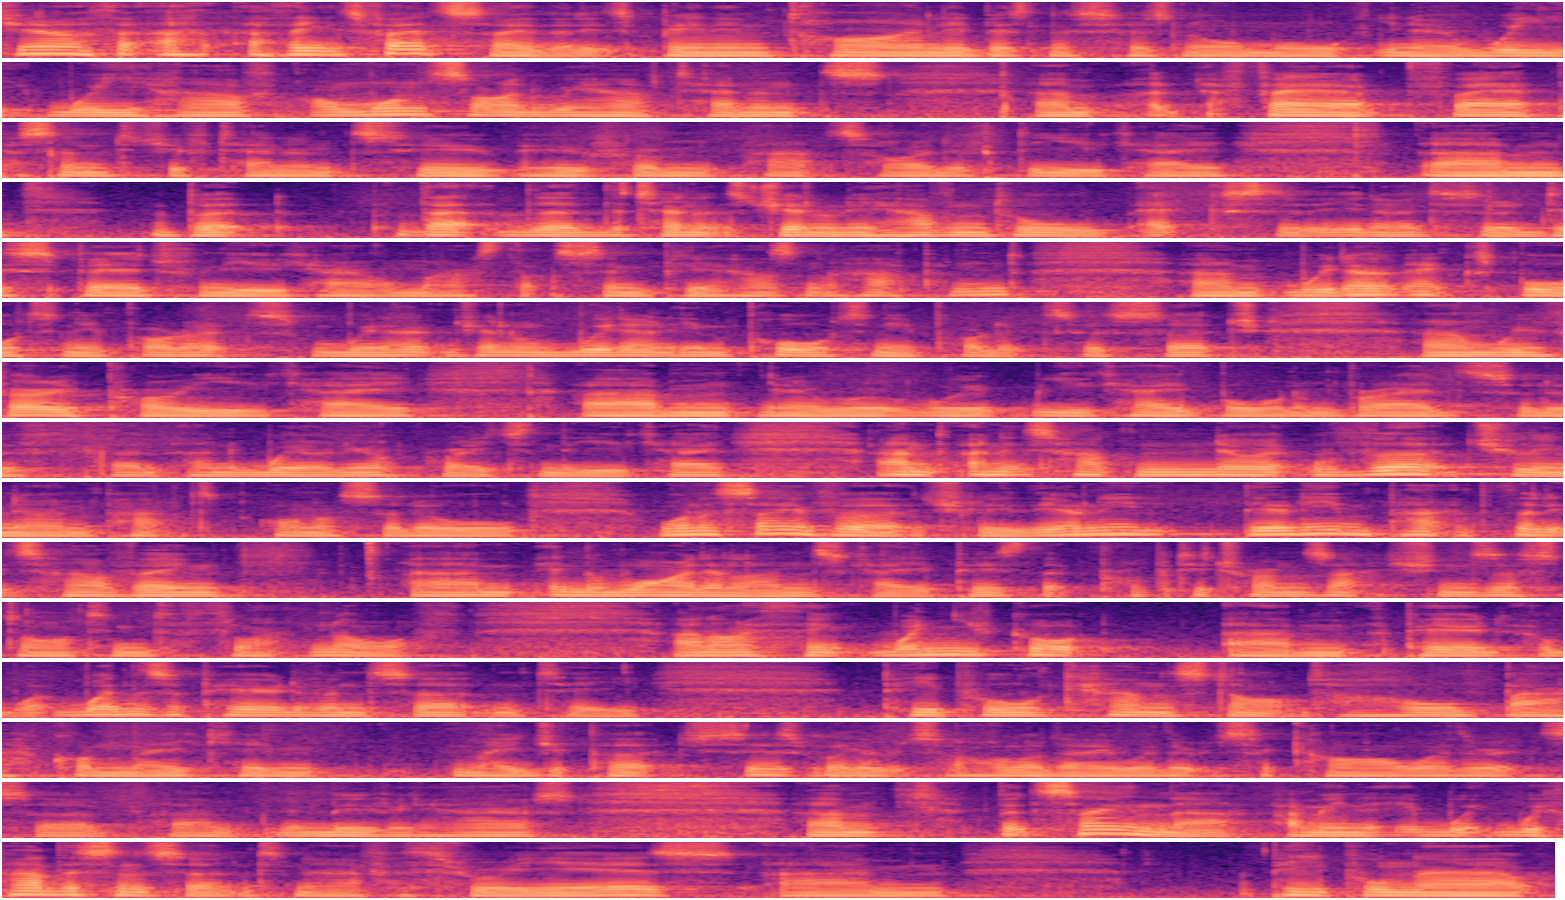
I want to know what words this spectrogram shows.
Do you know, I, th I think it's fair to say that it's been entirely business as normal. You know, we, we have, on one side, we have tenants, um, a fair fair percentage of tenants who, who from outside of the UK, um, but that the, the tenants generally haven't all ex, you know sort of disappeared from the UK en masse. That simply hasn't happened. Um, we don't export any products. We don't we don't import any products as such. Um, we're very pro UK. Um, you know we're, we're UK born and bred sort of, and, and we only operate in the UK, and and it's had no virtually no impact on us at all. When I say virtually, the only the only impact that it's having um, in the wider landscape is that property transactions are starting to flatten off. And I think when you've got um, a period, when there's a period of uncertainty, people can start to hold back on making major purchases, whether it's a holiday, whether it's a car, whether it's a, um, moving house. Um, but saying that, I mean, it, we've had this uncertainty now for three years. Um, people now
